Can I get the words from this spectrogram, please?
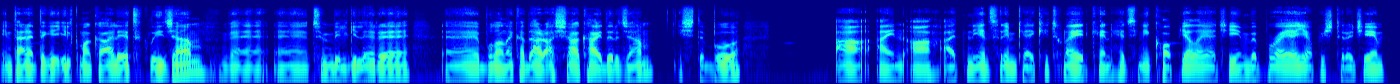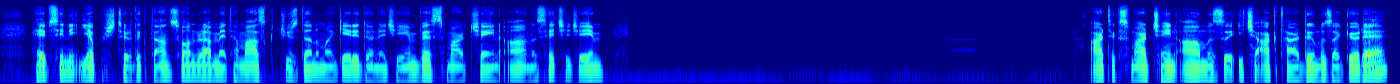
İnternetteki ilk makaleye tıklayacağım ve eee, tüm bilgileri eee, bulana kadar aşağı kaydıracağım. İşte bu. A1A adlı Slimcake Tunaidken hepsini kopyalayacağım ve buraya yapıştıracağım. Hepsini yapıştırdıktan sonra MetaMask cüzdanıma geri döneceğim ve Smart Chain ağını seçeceğim. Artık Smart Chain ağımızı içe aktardığımıza göre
